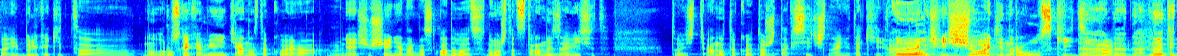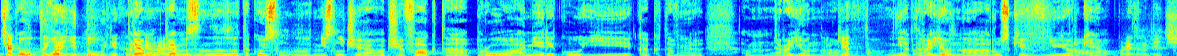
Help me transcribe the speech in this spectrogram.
И были какие-то... Ну, русское комьюнити, оно такое... У меня ощущение иногда складывается, ну, может, от страны зависит. То есть оно такое тоже токсичное. Они такие, а, Очень, еще да. один русский, да, типа. да, да. Но это Как типа будто вот я еду у них прям, отбираю. прям такой не случай, а вообще факт а, про Америку и как это э, район... э, Гетто. Нет, район а, русский в Нью-Йорке. Брайтон-Бич.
